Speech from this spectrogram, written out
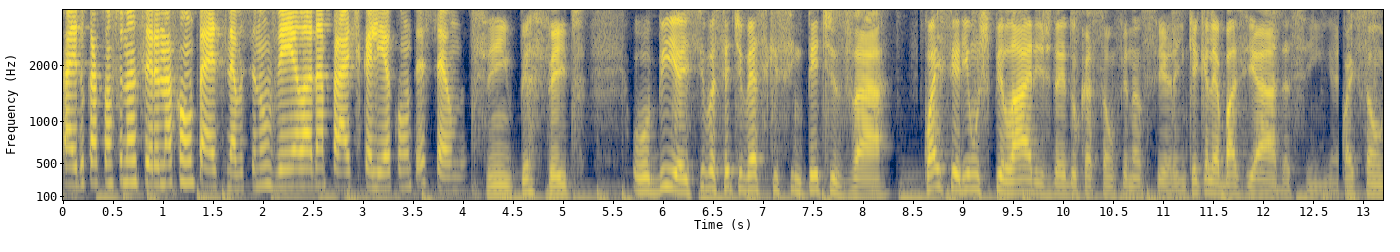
a educação financeira não acontece, né? Você não vê ela na prática ali acontecendo. Sim, perfeito. Ô, Bia, e se você tivesse que sintetizar Quais seriam os pilares da educação financeira? Em que, que ela é baseada, assim? Quais são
